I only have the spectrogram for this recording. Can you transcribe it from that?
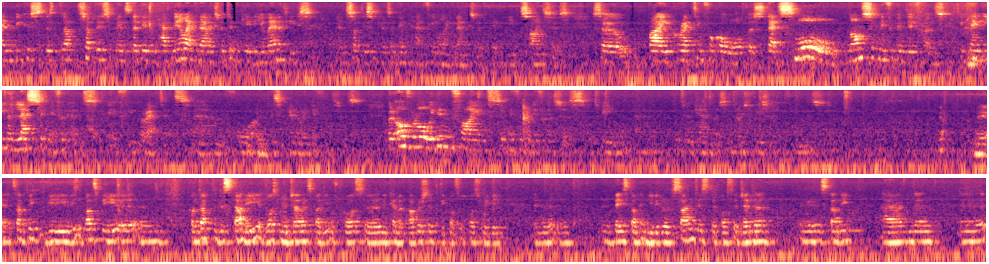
and because the sub- subdisciplines that didn't have male academics were typically the humanities, and subdisciplines that didn't have female academics were typically the sciences. So by correcting for co-authors, that small, non-significant difference became even less significant if you correct it um, for disciplinary differences. But overall, we didn't find significant differences between uh, the two genders in terms of research performance. May I add something? We, we, once we uh, um, conducted the study, it was an internal study, of course, uh, we cannot publish it because it was really based on individual scientists, it was a gender uh, study, and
